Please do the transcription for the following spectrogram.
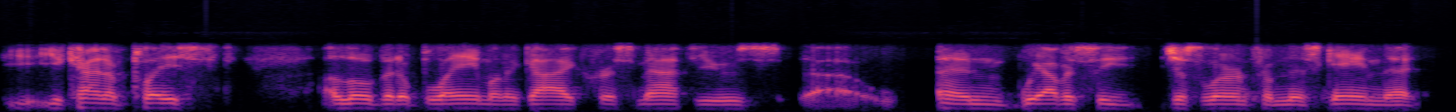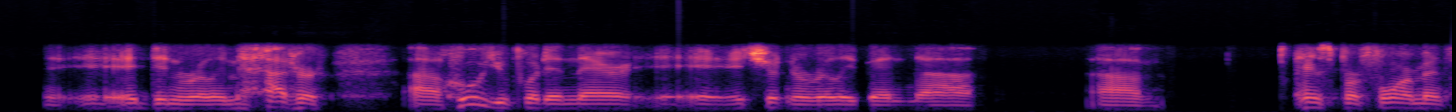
you kind of placed a little bit of blame on a guy, Chris Matthews, uh, and we obviously just learned from this game that it, it didn't really matter uh, who you put in there. It, it shouldn't have really been. Uh, um, his performance,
